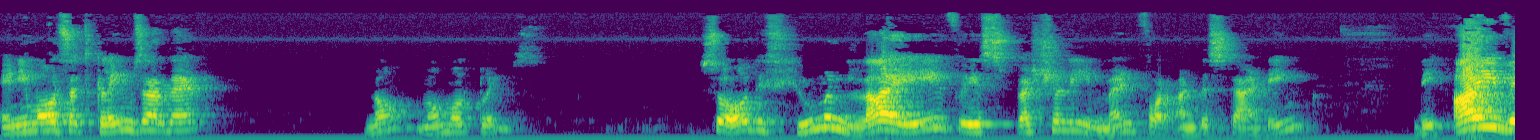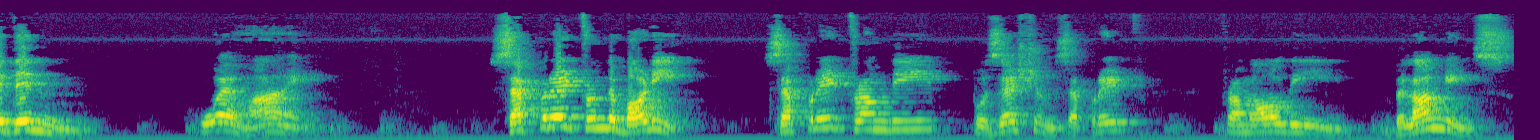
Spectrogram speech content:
any more such claims are there? No, no more claims. So, this human life is specially meant for understanding the I within. Who am I? Separate from the body, separate from the possession, separate from all the belongings.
